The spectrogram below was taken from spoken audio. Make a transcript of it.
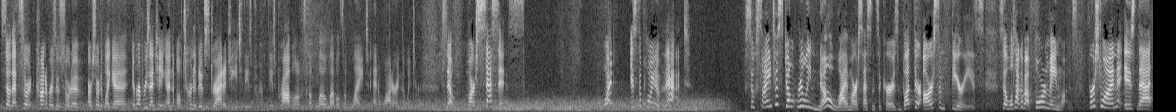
So that's sort conifers are sort of are sort of like a representing an alternative strategy to these these problems of low levels of light and water in the winter. So marcescence. What is the point of that? So scientists don't really know why marcescence occurs, but there are some theories. So we'll talk about four main ones. First one is that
